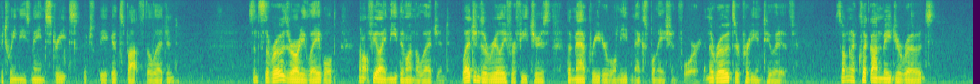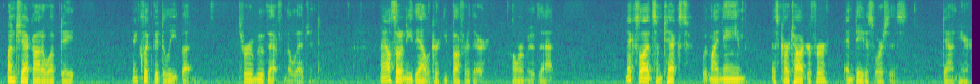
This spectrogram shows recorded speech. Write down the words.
between these main streets, which would be a good spot for the legend. Since the roads are already labeled, I don't feel I need them on the legend. Legends are really for features the map reader will need an explanation for, and the roads are pretty intuitive. So I'm going to click on Major Roads, uncheck Auto Update, and click the Delete button to remove that from the legend. I also don't need the Albuquerque buffer there. I'll remove that. Next I'll add some text with my name as cartographer and data sources down here.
